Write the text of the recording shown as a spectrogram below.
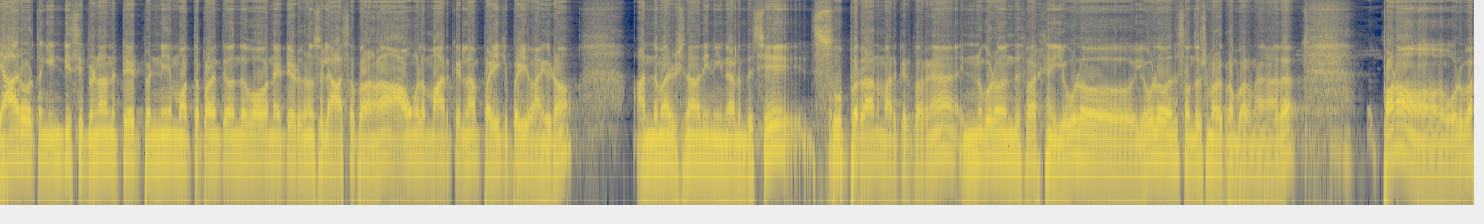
யார் ஒருத்தங்க இன்டிசிப்ளினாக அந்த ட்ரேட் பண்ணி மொத்த பணத்தை வந்து ஓவர் நைட் எடுக்கணும்னு சொல்லி ஆசைப்படுறாங்களோ அவங்கள மார்க்கெட்லாம் பழிக்கு பழி வாங்கிடும். அந்த மாதிரி விஷயம் தான் வந்து இன்றைக்கி நடந்துச்சு. சூப்பரான மார்க்கெட் பாருங்கள் இன்னும் கூட வந்து பாருங்கள் எவ்வளோ எவ்வளோ வந்து சந்தோஷமாக இருக்கிறோம் பாருங்கள் அதை பணம் ஒரு ரூபா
